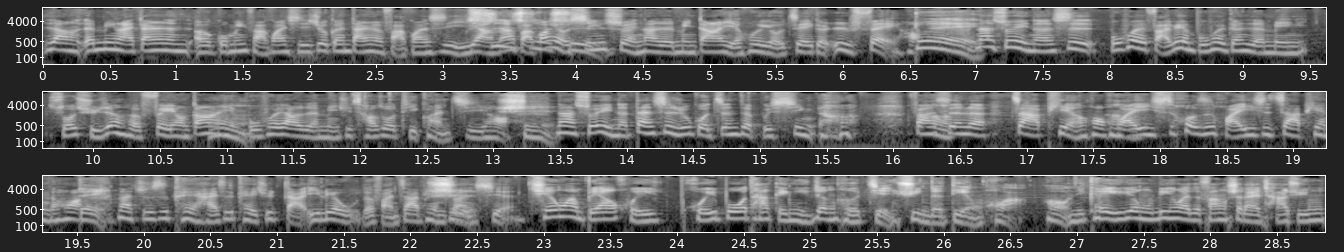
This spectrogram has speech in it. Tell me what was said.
让人民来担任呃国民法官，其实就跟担任法官是一样。那法官有薪水，那人民当然也会有这个日费哈。对，那所以呢，是不会法院不会跟人民索取任何费用，当然也不会要人民去操作提款机哈。是，那所以呢？但是如果真的不幸 发生了诈骗或怀疑是，或者是怀疑是诈骗的话，对，那就是可以还是可以去打一六五的反诈骗专线，千万不要回回拨他给你任何简讯的电话哦。你可以用另外的方式来查询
